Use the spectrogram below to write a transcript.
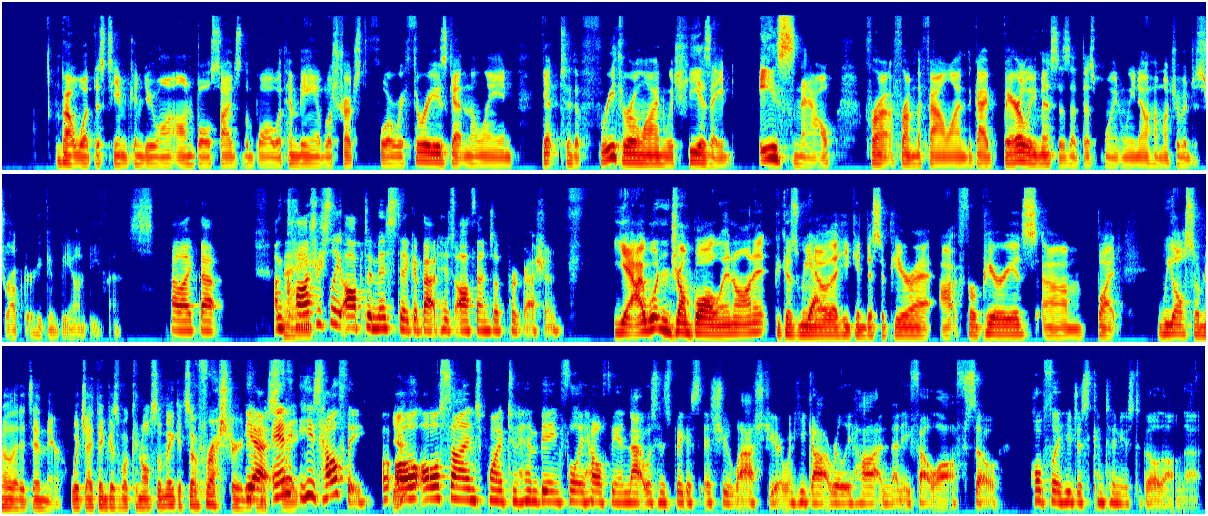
about what this team can do on, on both sides of the ball with him being able to stretch the floor with threes, get in the lane, get to the free throw line, which he is a ace now from from the foul line. The guy barely misses at this point, and we know how much of a disruptor he can be on defense. I like that. I'm and cautiously optimistic about his offensive progression yeah, I wouldn't jump all in on it because we yeah. know that he can disappear at uh, for periods. Um, but we also know that it's in there, which I think is what can also make it so frustrating. Yeah, and like, he's healthy. Yeah. All all signs point to him being fully healthy, and that was his biggest issue last year when he got really hot and then he fell off. So hopefully he just continues to build on that.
